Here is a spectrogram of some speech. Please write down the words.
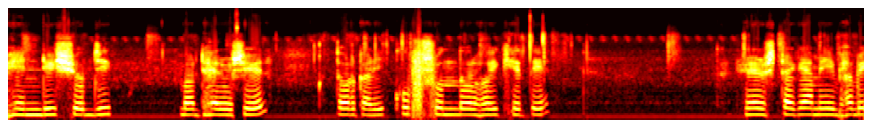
ভেন্ডির সবজি বা ঢেঁড়সের তরকারি। খুব সুন্দর হয় খেতে। ঢেঁড়সটাকে আমি এইভাবে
